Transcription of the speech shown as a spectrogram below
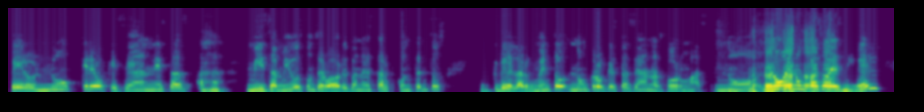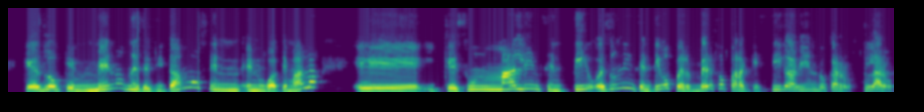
pero no creo que sean estas, mis amigos conservadores van a estar contentos del argumento, no creo que estas sean las formas, no, no en un paso a desnivel, que es lo que menos necesitamos en, en Guatemala, eh, y que es un mal incentivo, es un incentivo perverso para que siga habiendo carros, claro,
